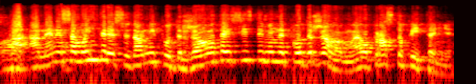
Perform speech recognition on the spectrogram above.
A, a mene samo interesuje da li mi podržavamo taj sistem ili ne podržavamo, evo prosto pitanje.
